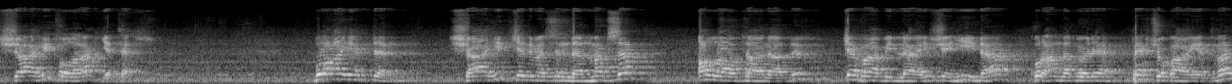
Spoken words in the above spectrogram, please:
şahit olarak yeter. Bu ayetten şahit kelimesinden maksat Allahu Teala'dır. Kefa billahi şehida. Kur'an'da böyle pek çok ayet var.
